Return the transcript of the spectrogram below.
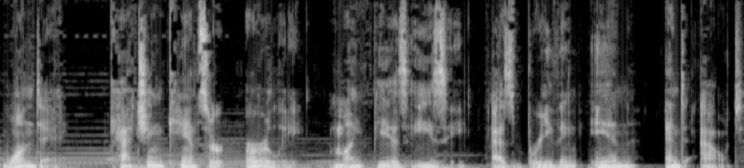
One day, catching cancer early might be as easy as breathing in and out.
